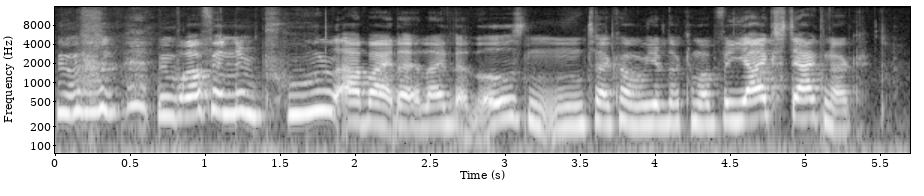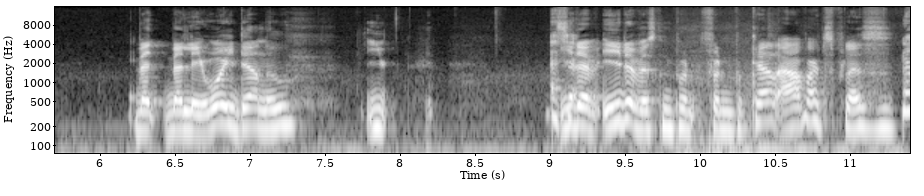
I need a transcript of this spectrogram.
vi, må, vi må prøve at finde en poolarbejder eller et eller andet sådan, til at komme hjem, der kommer op, for jeg er ikke stærk nok. Hvad, hvad laver I dernede? I... Altså- Altså, Ida, Ida er vist på, på den forkerte arbejdsplads. Nå,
